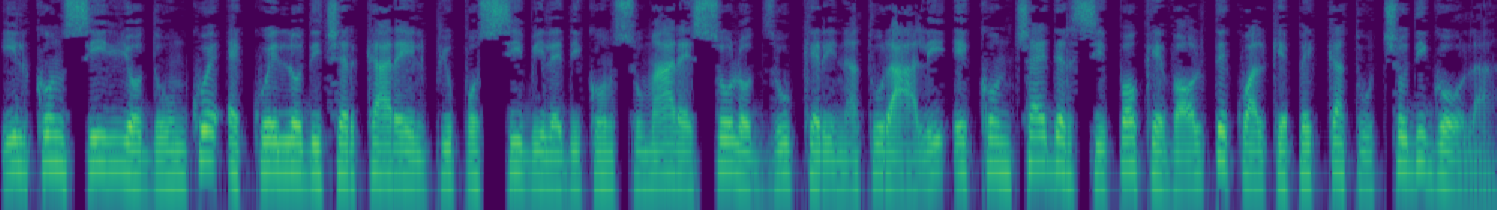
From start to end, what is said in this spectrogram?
Il consiglio dunque è quello di cercare il più possibile di consumare solo zuccheri naturali e concedersi poche volte qualche peccatuccio di gola.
